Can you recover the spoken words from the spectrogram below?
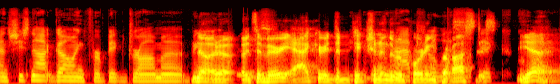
And she's not going for big drama. Big no, no, it's a very accurate depiction of the reporting process. Yeah,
